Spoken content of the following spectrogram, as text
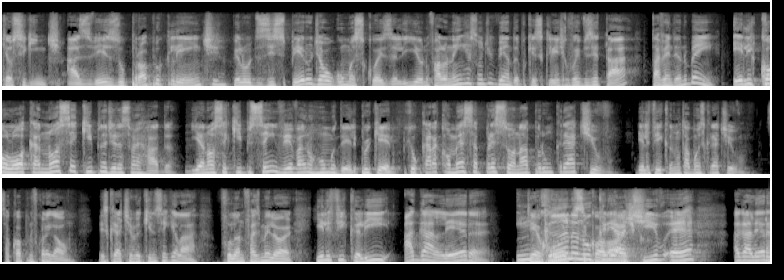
que é o seguinte: às vezes o próprio cliente, pelo desespero de algumas coisas ali, eu não falo nem em questão de venda, porque esse cliente que eu fui visitar tá vendendo bem. Ele coloca a nossa equipe na direção errada. E a nossa equipe, sem ver, vai no rumo dele. Por quê? Porque o cara começa a pressionar por um criativo. E ele fica, não tá bom esse criativo. Essa copa não ficou legal. Esse criativo aqui não sei o que lá. Fulano faz melhor. E ele fica ali, a galera encana no criativo. É, a galera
